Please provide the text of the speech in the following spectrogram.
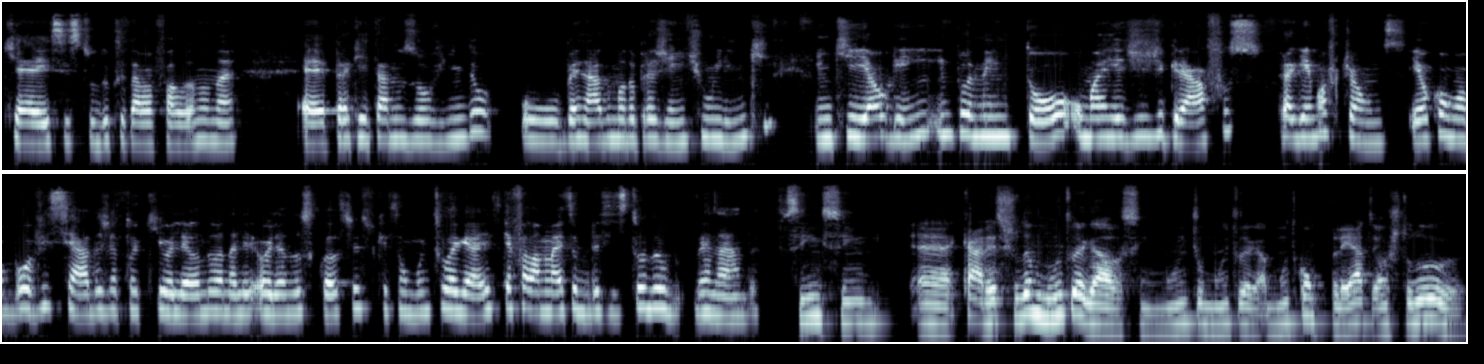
que é esse estudo que você estava falando, né? É, para quem está nos ouvindo, o Bernardo mandou para gente um link em que alguém implementou uma rede de grafos para Game of Thrones. Eu, como uma boa viciada, já estou aqui olhando, olhando os clusters, porque são muito legais. Quer falar mais sobre esse estudo, Bernardo? Sim, sim. É, cara, esse estudo é muito legal, assim, muito, muito legal, muito completo. É um estudo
